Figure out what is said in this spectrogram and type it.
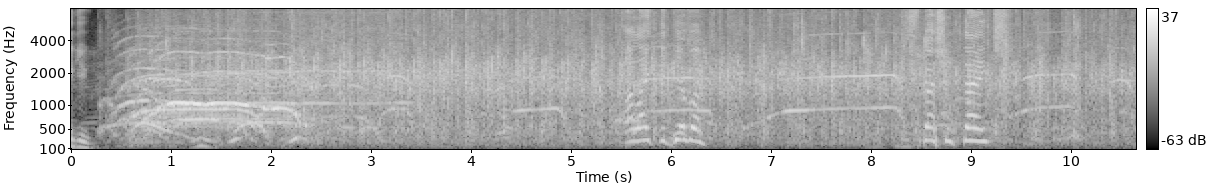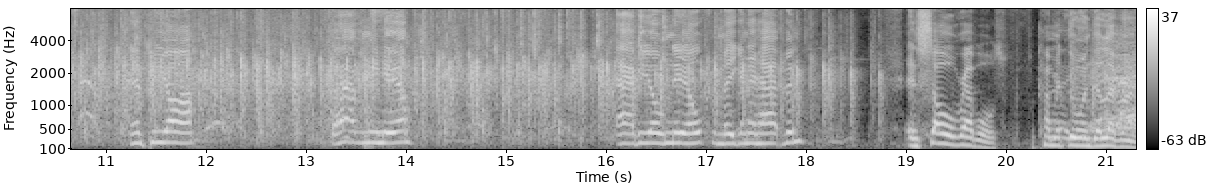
Thank you. I like to give a special thanks, NPR, for having me here. Abby O'Neill for making it happen, and Soul Rebels for coming through and delivering.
